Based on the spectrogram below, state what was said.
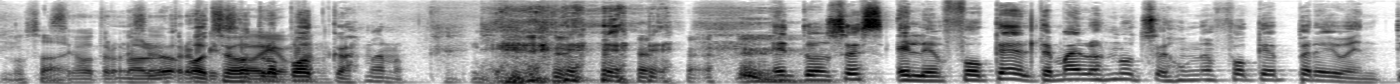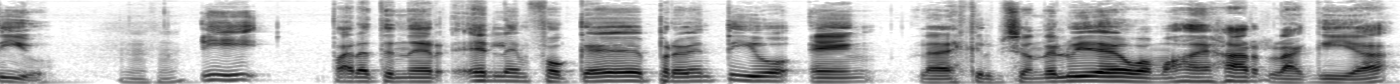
No Ese sabes. es otro, no ese es otro ese es otro episodio, mano. podcast, mano. Entonces, el enfoque del tema de los nudes es un enfoque preventivo. Y para tener el enfoque preventivo, en la descripción del video vamos a dejar la guía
